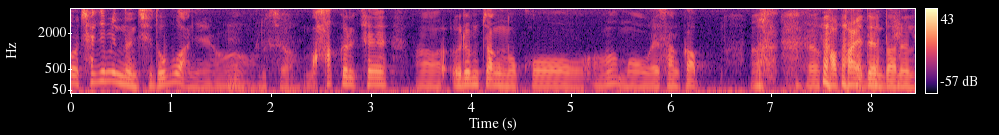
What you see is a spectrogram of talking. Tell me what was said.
또 책임 있는 지도부 아니에요. 그렇죠. 막 그렇게 어, 으름장 놓고 어, 뭐 외상값 어, 어, 갚아야 된다는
